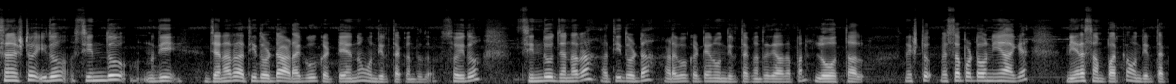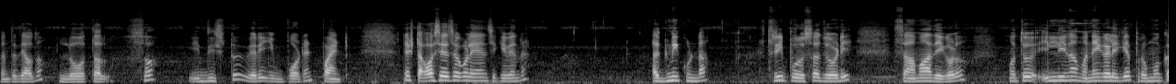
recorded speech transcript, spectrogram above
ಸೊ ನೆಕ್ಸ್ಟು, ಇದು ಸಿಂಧು ನದಿ ಜನರ ಅತಿ ದೊಡ್ಡ ಹಡಗು ಕಟ್ಟೆಯನ್ನು ಹೊಂದಿರತಕ್ಕಂಥದ್ದು. ಸೊ ಇದು ಸಿಂಧು ಜನರ ಅತಿ ದೊಡ್ಡ ಹಡಗು ಕಟ್ಟೆಯನ್ನು ಹೊಂದಿರತಕ್ಕಂಥದ್ದು ಯಾವುದಪ್ಪ ಲೋಥಲ್. ನೆಕ್ಸ್ಟು ಮೆಸಪಟೋನಿಯಾಗೆ ನೇರ ಸಂಪರ್ಕ ಹೊಂದಿರತಕ್ಕಂಥದ್ದು ಯಾವುದು? ಲೋಥಲ್. ಸೊ ಇದಿಷ್ಟು ವೆರಿ ಇಂಪಾರ್ಟೆಂಟ್ ಪಾಯಿಂಟ್ ನೆಕ್ಸ್ಟ್ ಅವಶೇಷಗಳು ಏನು ಸಿಕ್ಕಿವೆ ಅಂದರೆ, ಅಗ್ನಿಕುಂಡ, ಸ್ತ್ರೀ ಪುರುಷ ಜೋಡಿ, ಸಮಾಧಿಗಳು ಮತ್ತು ಇಲ್ಲಿನ ಮನೆಗಳಿಗೆ ಪ್ರಮುಖ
